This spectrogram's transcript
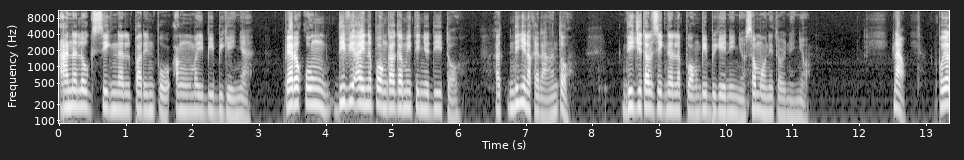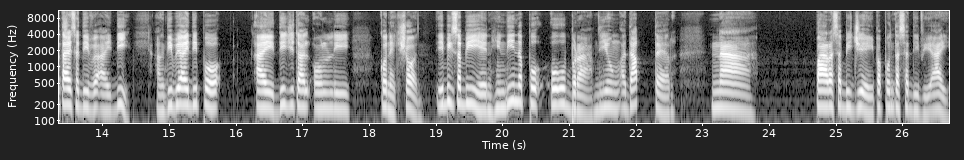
analog signal pa rin po ang may bibigay niya. Pero kung DVI na po ang gagamitin nyo dito, at hindi nyo na kailangan to, digital signal na po ang bibigay ninyo sa monitor ninyo. Now, punta tayo sa DVI-D. Ang DVI-D po ay digital only connection. Ibig sabihin, hindi na po uubra yung adapt adapter na para sa BGA papunta sa DVI.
